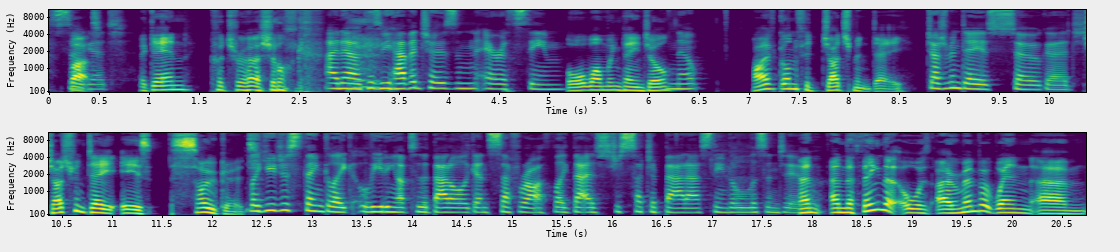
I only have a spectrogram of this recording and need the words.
So But- good. again controversial. I know, because we haven't chosen Aerith's theme. or One Winged Angel. Nope. I've gone for Judgment Day. Judgment Day is so good. Judgment Day is so good. Like you just think like leading up to the battle against Sephiroth, like that is just such a badass theme to listen to. and and the thing that always I remember when um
